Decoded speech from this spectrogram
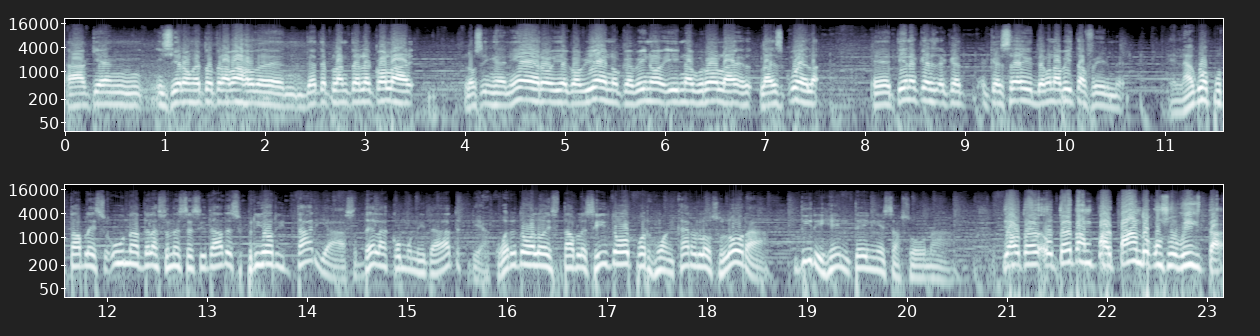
a quien hicieron estos trabajos de, este plantel escolar, los ingenieros y el gobierno que vino e inauguró la, escuela, eh, tiene que ser de una vista firme. El agua potable es una de las necesidades prioritarias de la comunidad, de acuerdo a lo establecido por Juan Carlos Lora, dirigente en esa zona. Ya ustedes están palpando con su vista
